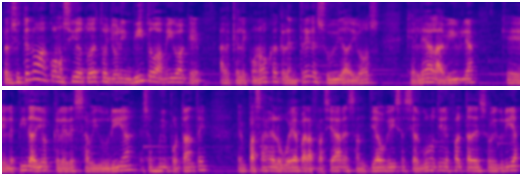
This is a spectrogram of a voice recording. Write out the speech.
Pero si usted no ha conocido todo esto, yo le invito, amigo, a que al que le conozca, que le entregue su vida a Dios, que lea la Biblia, que le pida a Dios que le dé sabiduría. Eso es muy importante. Un pasaje, lo voy a parafrasear en Santiago, que dice, si alguno tiene falta de sabiduría,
